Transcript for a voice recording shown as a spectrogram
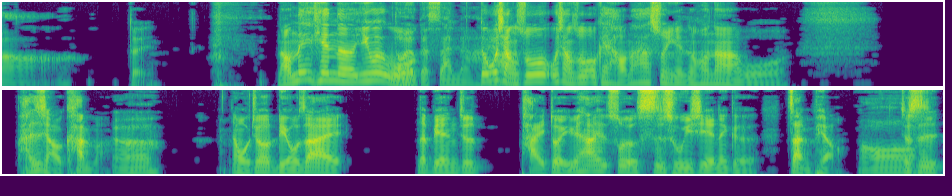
啊。对，然后那一天呢，因为我对，我想说，我想说，OK，好，那他顺延的话，那我还是想要看嘛，嗯、uh，huh. 那我就留在那边，就是排队，因为他说有试出一些那个站票哦，oh. 就是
